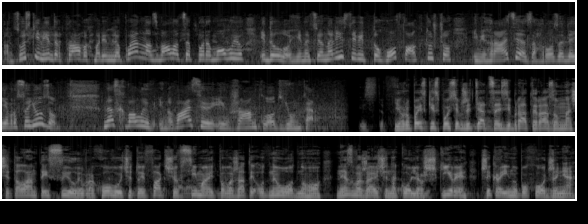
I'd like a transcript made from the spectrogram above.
Французький лідер правих Марін Льопен назвала це перемогою ідеології націоналістів від того факту, що імміграція загроза для Євросоюзу. Не схвалив інновацію і Жан-Клод Юнкер. Європейський спосіб життя це зібрати разом наші таланти і сили, враховуючи той факт, що всі мають поважати одне одного, не зважаючи на колір шкіри чи країну походження.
